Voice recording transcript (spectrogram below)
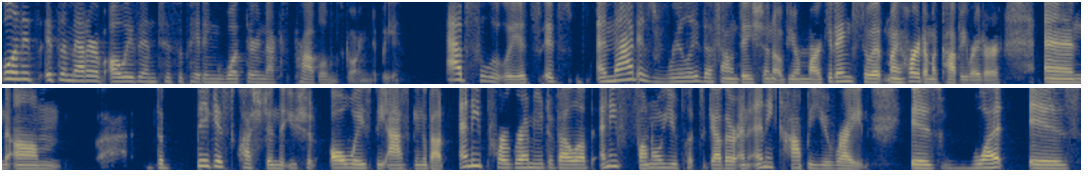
well, and it's it's a matter of always anticipating what their next problem's going to be. Absolutely. It's it's and that is really the foundation of your marketing. So at my heart I'm a copywriter and um the biggest question that you should always be asking about any program you develop, any funnel you put together, and any copy you write is what is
